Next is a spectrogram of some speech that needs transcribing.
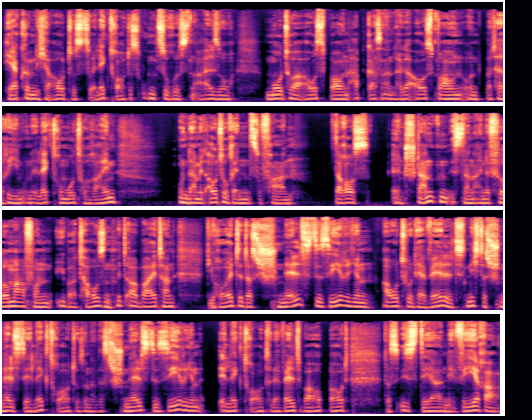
herkömmliche Autos zu Elektroautos umzurüsten, also Motor ausbauen, Abgasanlage ausbauen und Batterien und Elektromotor rein und damit Autorennen zu fahren. Daraus entstanden ist dann eine Firma von über 1000 Mitarbeitern, die heute das schnellste Serienauto der Welt, nicht das schnellste Elektroauto, sondern das schnellste Serienelektroauto der Welt überhaupt baut. Das ist der Nevera.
